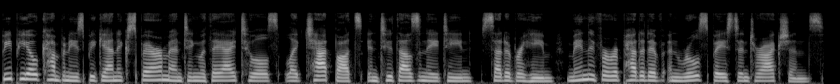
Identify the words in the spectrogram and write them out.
BPO companies began experimenting with AI tools like chatbots in 2018, said Ibrahim, mainly for repetitive and rules based interactions.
